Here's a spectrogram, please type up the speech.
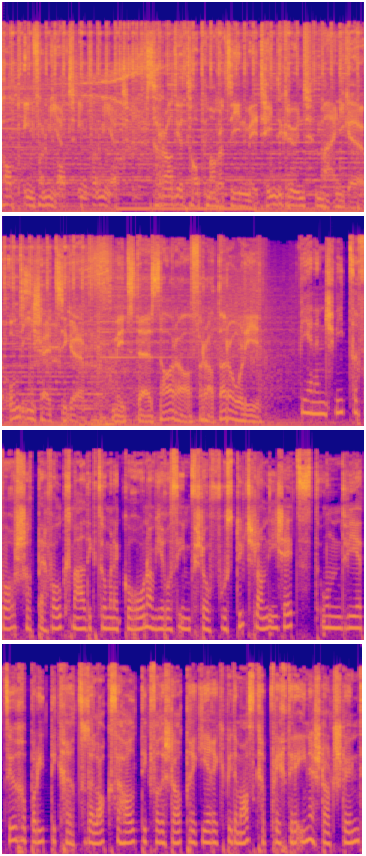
Top informiert. informiert. Das Radio Top Magazin mit Hintergrund, Meinungen und Einschätzungen mit der Sarah Frataroli. Wie ein Schweizer Forscher die Erfolgsmeldung zu einem Coronavirus-Impfstoff aus Deutschland einschätzt und wie Zürcher Politiker zu der laxen Haltung der Stadtregierung bei der Maskenpflicht in der Innenstadt stehen,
